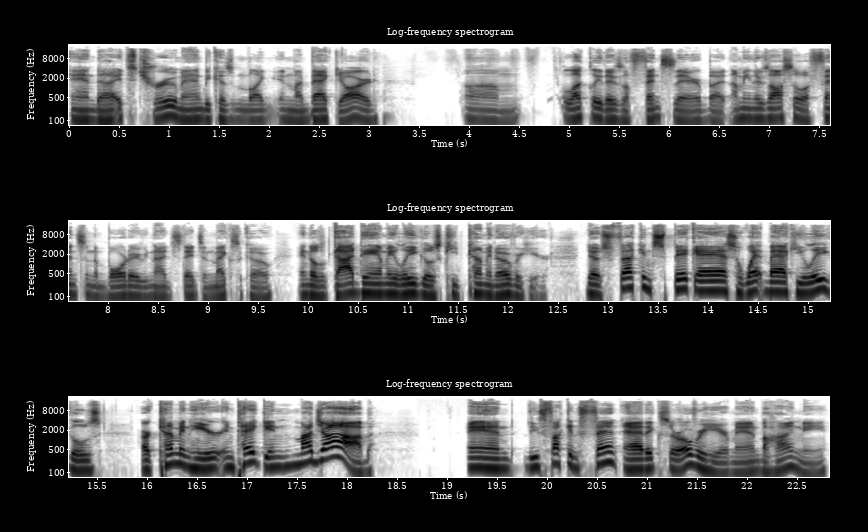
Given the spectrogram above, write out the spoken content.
And uh, it's true, man, because like in my backyard, um, luckily there's a fence there, but I mean there's also a fence in the border of the United States and Mexico, and those goddamn illegals keep coming over here. Those fucking spick ass wetback illegals are coming here and taking my job. And these fucking fent addicts are over here, man, behind me.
